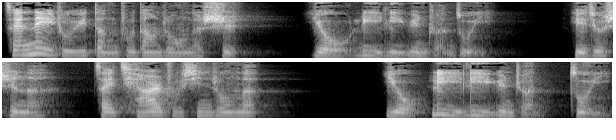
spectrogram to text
在内住与等住当中呢，是有力力运转座椅，也就是呢，在前二住心中呢，有力力运转座椅，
